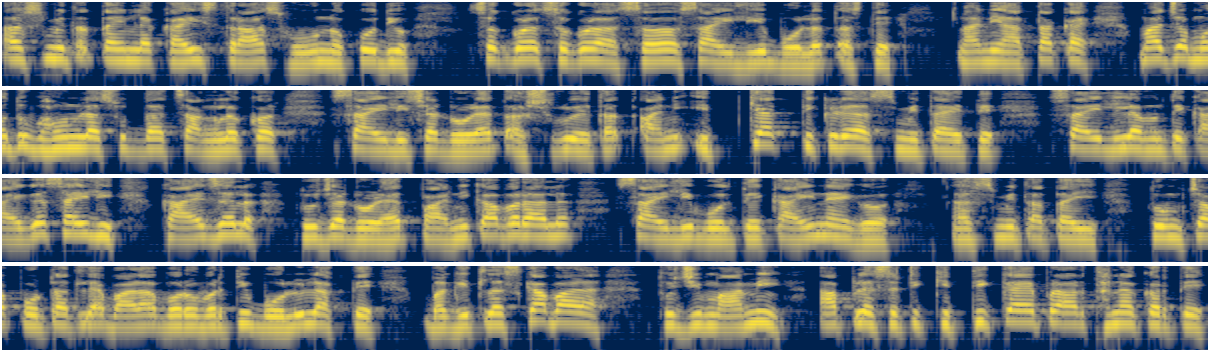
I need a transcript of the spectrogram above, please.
अस्मिताताईंना काहीच त्रास होऊ नको देऊ. सगळं सगळं असं सायली बोलत असते. आणि आता काय? माझ्या मधुभाऊंला सुद्धा चांगलं कर. सायलीच्या डोळ्यात अश्रू येतात आणि इतक्यात तिकडे अस्मिता येते. सायलीला म्हणते काय गं सायली? काय झालं? तुझ्या डोळ्यात पाणी का बरं आलं? सायली बोलते काही नाही गं. अस्मिताताई तुमच्या पोटातल्या बाळाबरोबर ती बोलू लागते. बघितलंस का बाळा? तुझी मामी आपल्यासाठी किती काय प्रार्थना करते.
